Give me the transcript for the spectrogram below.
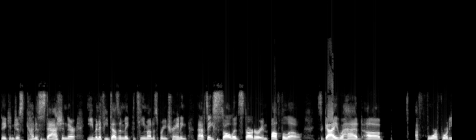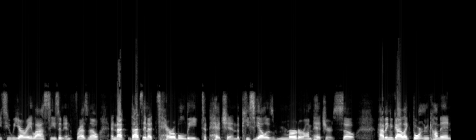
they can just kind of stash in there. Even if he doesn't make the team out of spring training, that's a solid starter in Buffalo. He's a guy who had uh, a 4.42 ERA last season in Fresno, and that that's in a terrible league to pitch in. The PCL is murder on pitchers. So having a guy like Thornton come in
